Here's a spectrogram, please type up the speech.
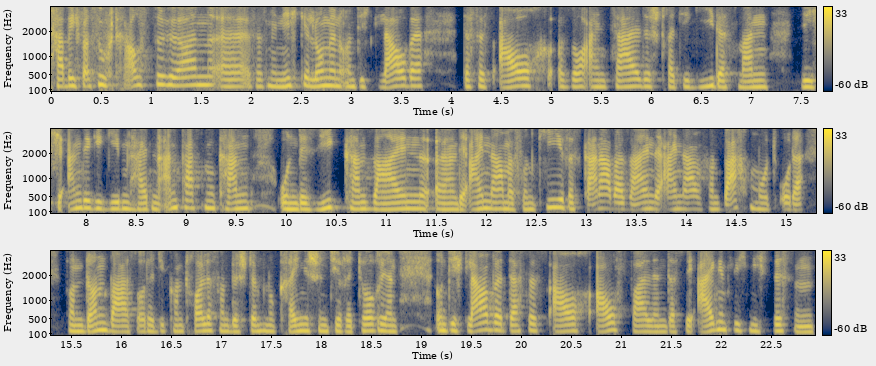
habe ich versucht rauszuhören. Äh, es ist mir nicht gelungen und ich glaube, das ist auch so ein Teil der Strategie, dass man sich an die Gegebenheiten anpassen kann und der Sieg kann sein, äh, der Einnahme von Kiew, es kann aber sein, der Einnahme von Bachmut oder von Donbass oder die Kontrolle von bestimmten ukrainischen Territorien. Und ich glaube, das ist auch auffallend, dass wir eigentlich nicht wissen,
